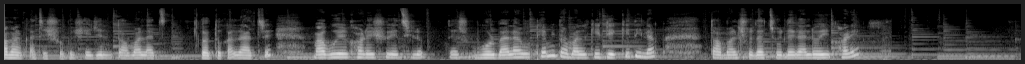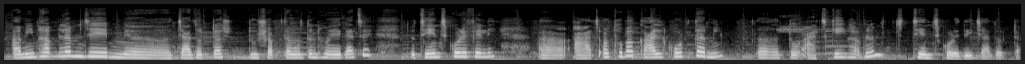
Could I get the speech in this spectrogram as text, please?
আমার কাছে শোবে। সেই জন্য তমাল আজ, গতকাল রাত্রে বাবুয়ের ঘরে শুয়েছিল। তো ভোরবেলা উঠে আমি তমালকে ডেকে দিলাম। তমাল সোজা চলে গেল ওই ঘরে। আমি ভাবলাম যে চাদরটা দু সপ্তাহ মতন হয়ে গেছে, তো চেঞ্জ করে ফেলি। আজ অথবা কাল করতামই। তো আজকেই ভাবলাম চেঞ্জ করে দিই চাদরটা।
